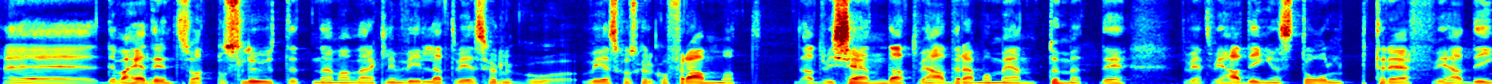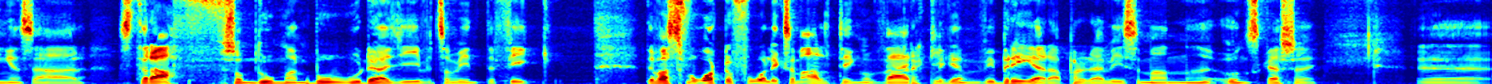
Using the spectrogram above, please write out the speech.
Eh, det var heller inte så att på slutet när man verkligen ville att VSK skulle gå, VSK skulle gå framåt, att vi kände att vi hade det här momentumet. Det, du vet, vi hade ingen stolpträff, vi hade ingen så här straff som domaren borde ha givit som vi inte fick. Det var svårt att få liksom allting att verkligen vibrera på det där viset man önskar sig. Eh,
